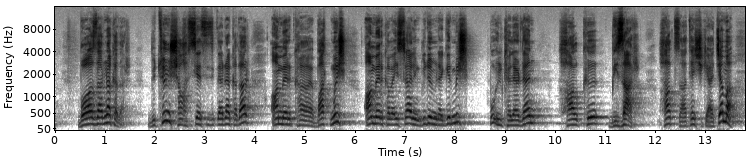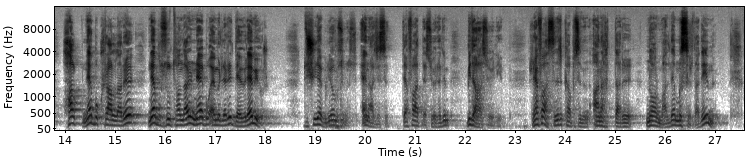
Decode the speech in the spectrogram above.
boğazlarına kadar, bütün şahsiyetsizliklerine kadar Amerika'ya batmış, Amerika ve İsrail'in güdümüne girmiş bu ülkelerden halkı bizar. Halk zaten şikayetçi ama halk ne bu kralları, ne bu sultanları, ne bu emirleri devremiyor. Düşünebiliyor musunuz? En acısı. Defaatle söyledim, bir daha söyleyeyim. Refah sınır kapısının anahtarı normalde Mısır'da değil mi?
